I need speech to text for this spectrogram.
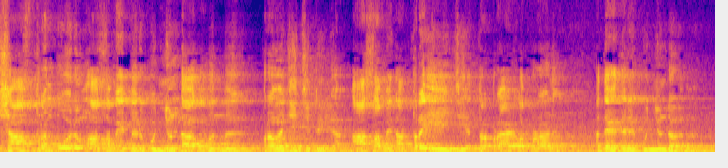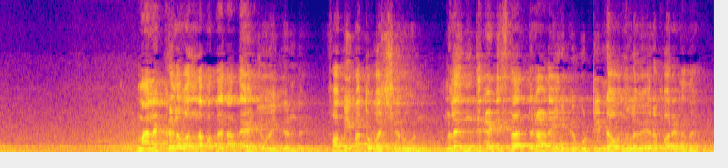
ശാസ്ത്രം പോലും ആ സമയത്ത് ഒരു കുഞ്ഞുണ്ടാകുമെന്ന് പ്രവചിച്ചിട്ടില്ല. ആ സമയത്ത് അത്ര ഏജ് എത്ര പ്രായമുള്ളപ്പോഴാണ് അദ്ദേഹത്തിന് കുഞ്ഞുണ്ടാകുന്നത്? മലക്കൾ വന്നപ്പോൾ തന്നെ അദ്ദേഹം ചോദിക്കുന്നുണ്ട് ഫബിമ തുബശിറൂൻ നിങ്ങൾ എന്തിന്റെ അടിസ്ഥാനത്തിലാണ് എനിക്ക് കുട്ടി ഉണ്ടാവും എന്നുള്ള വിവരം പറയുന്നത്?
